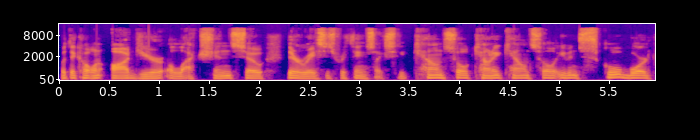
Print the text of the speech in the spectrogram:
what they call an odd year election. So there are races for things like city council, county council, even school board.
